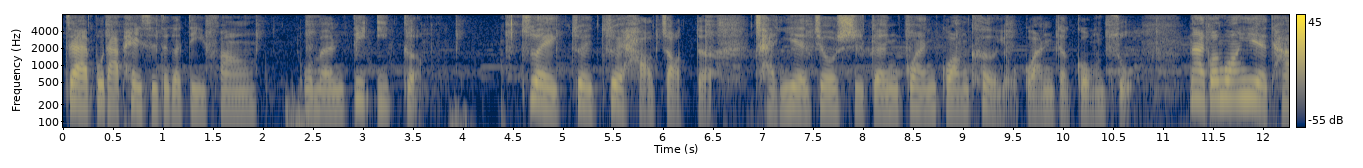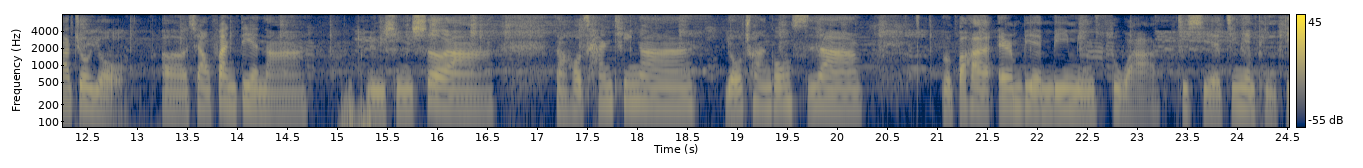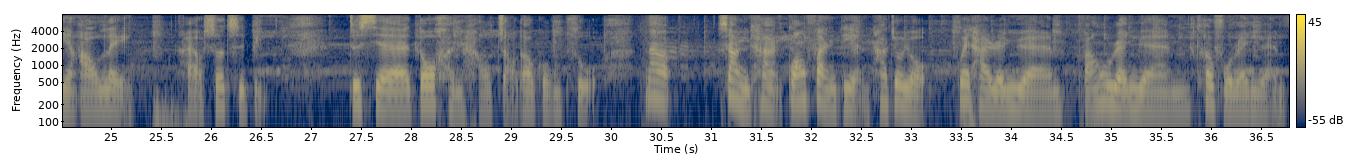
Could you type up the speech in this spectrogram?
在布达佩斯这个地方，我们第一个最最最好找的产业就是跟观光客有关的工作。那观光业它就有呃像饭店啊、旅行社啊，然后餐厅啊、游船公司啊，包含 Airbnb 民宿啊这些纪念品店、Outlet，还有奢侈品。这些都很好找到工作。那像你看，光饭店它就有柜台人员、房务人员、客服人员。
